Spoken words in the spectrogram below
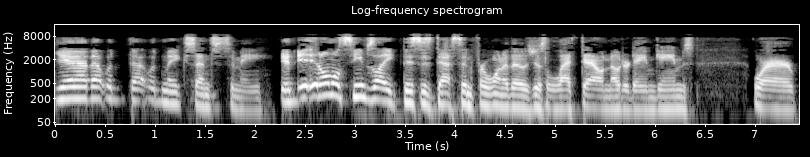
Yeah, that would that would make sense to me. It it almost seems like this is destined for one of those just let down Notre Dame games where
